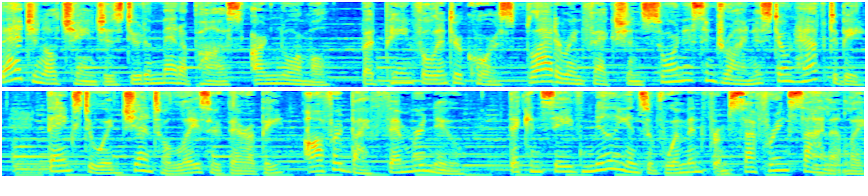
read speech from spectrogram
Vaginal changes due to menopause are normal, but painful intercourse, bladder infection, soreness, and dryness don't have to be, thanks to a gentle laser therapy offered by FemRenew that can save millions of women from suffering silently.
